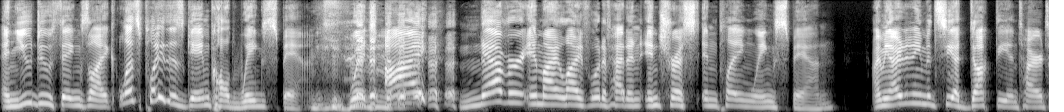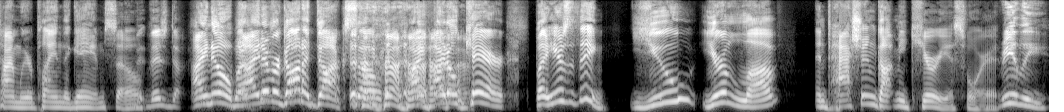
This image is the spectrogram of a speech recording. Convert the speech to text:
and you do things like, let's play this game called Wingspan, which I never in my life would have had an interest in playing Wingspan. I mean, I didn't even see a duck the entire time we were playing the game. So There's ducks. I know, but I never got a duck, so I, I don't care. But here's the thing: you, your love and passion got me curious for it. really.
